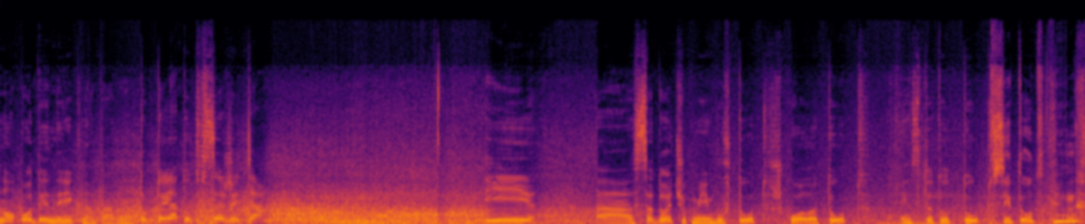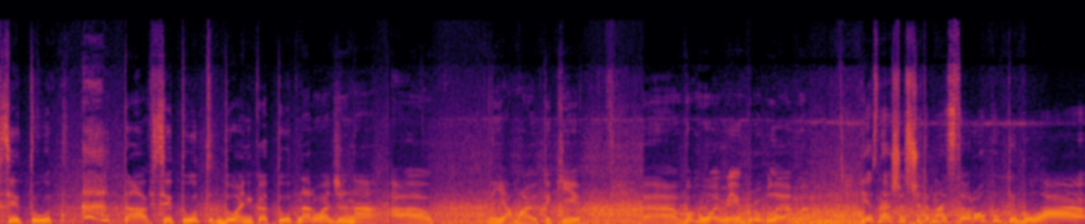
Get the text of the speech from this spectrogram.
ну, один рік, напевно. Тобто я тут все життя. І е, садочок мій був тут, школа тут, інститут тут. Всі тут. Всі тут. Та, всі тут. Донька тут народжена, а я маю такі вагомі проблеми. Я знаю, що з 2014 року ти була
